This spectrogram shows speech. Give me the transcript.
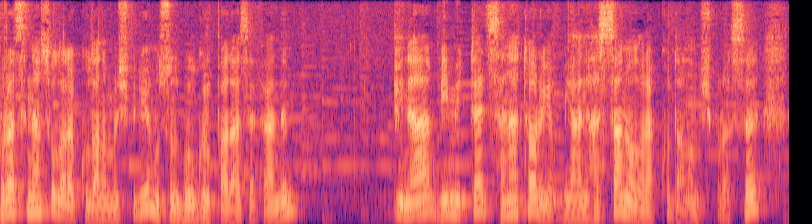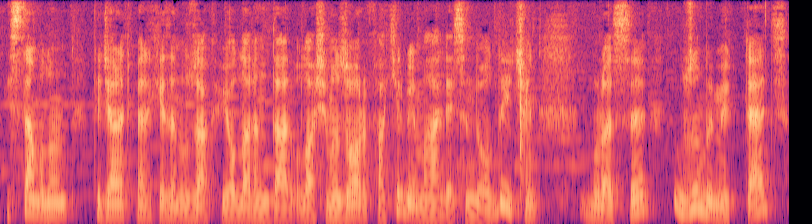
Burası nasıl olarak kullanılmış biliyor musunuz? Bulgur parası efendim. Bina bir müddet sanatoryum yani hastane olarak kullanılmış burası. İstanbul'un ticaret merkezinden uzak, yolların dar, ulaşımı zor, fakir bir mahallesinde olduğu için burası uzun bir müddet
